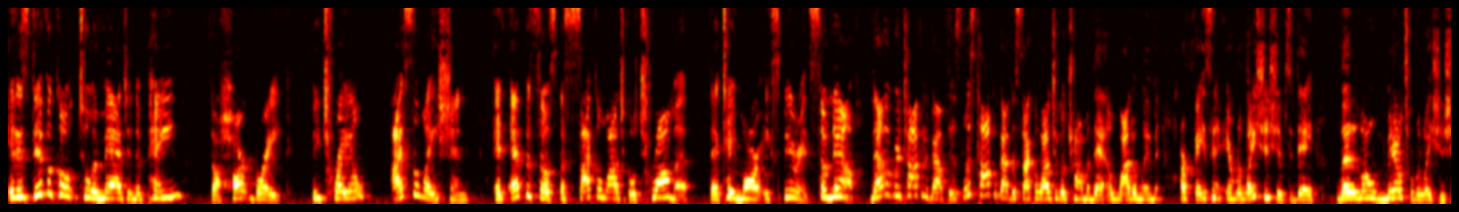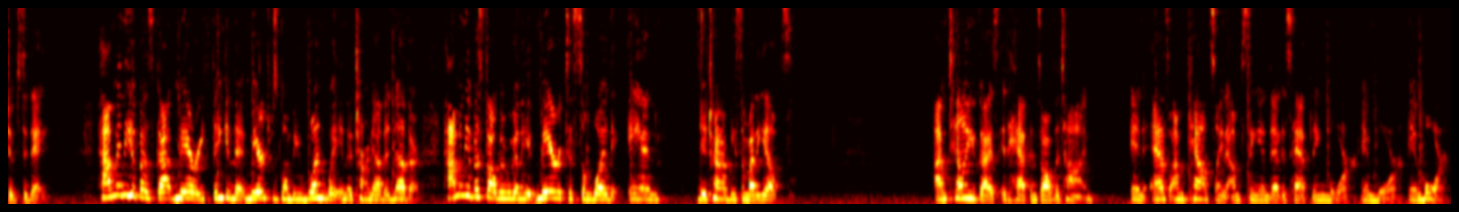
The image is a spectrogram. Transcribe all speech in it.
It is difficult to imagine the pain, the heartbreak, betrayal, isolation, and episodes of psychological trauma that Tamar experienced. So now, now that we're talking about this, let's talk about the psychological trauma that a lot of women are facing in relationships today, let alone marital relationships today. How many of us got married thinking that marriage was going to be one way and it turned out another? How many of us thought we were going to get married to someone and they turned out to be somebody else? I'm telling you guys, it happens all the time. And as I'm counseling, I'm seeing that it's happening more and more and more.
